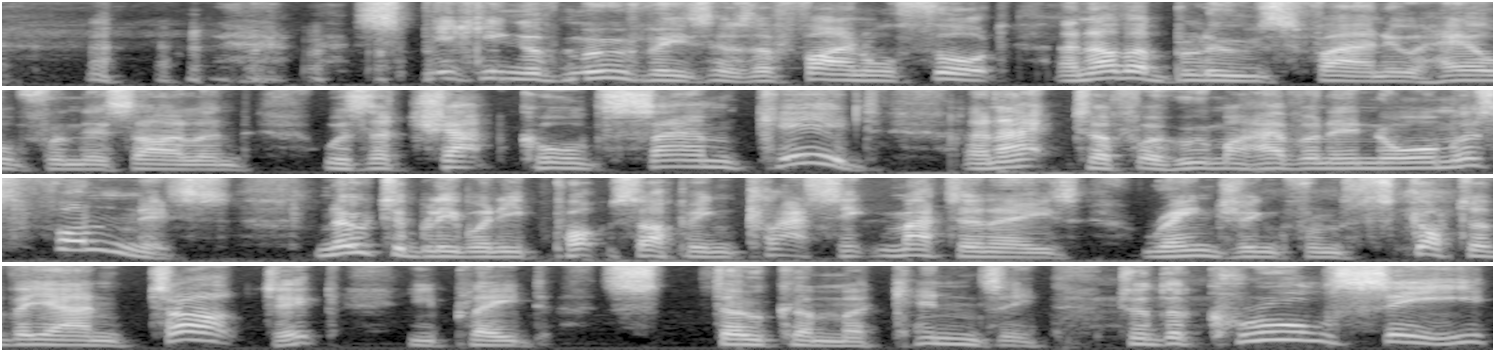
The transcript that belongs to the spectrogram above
Speaking of movies, as a final thought, another blues fan who hailed from this island was a chap called Sam Kydd, an actor for whom I have an enormous fondness, notably when he pops up in classic matinees ranging from Scott of the Antarctic, he played Stoker Mackenzie, to The Cruel Sea.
